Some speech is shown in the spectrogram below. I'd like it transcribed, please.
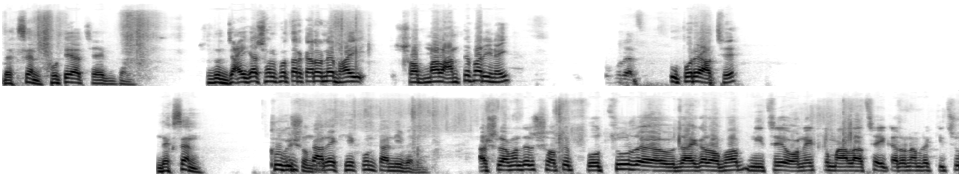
দেখছেন ফুটে আছে একদম। শুধু জায়গা স্বল্পতার কারণে ভাই সব মাল আনতে পারি নাই। উপরে আছে। উপরে আছে। দেখছেন? খুবই সুন্দর। রেখে কোনটা নিবেন? আসলে আমাদের শপে প্রচুর জায়গার অভাব নিচে অনেক মাল আছে এই কারণে আমরা কিছু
